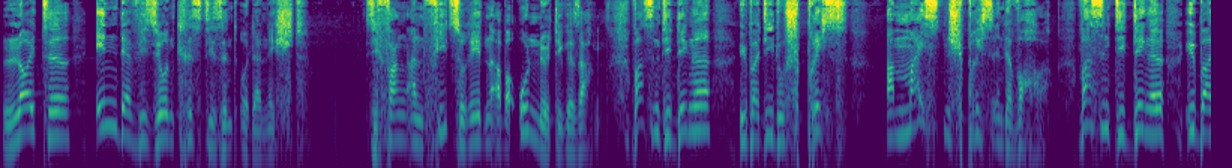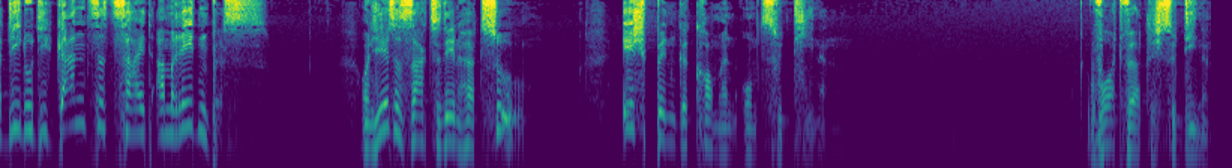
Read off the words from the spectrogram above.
Leute in der Vision Christi sind oder nicht. Sie fangen an, viel zu reden, aber unnötige Sachen. Was sind die Dinge, über die du sprichst, am meisten sprichst in der Woche? Was sind die Dinge, über die du die ganze Zeit am Reden bist? Und Jesus sagt zu denen, hört zu. Ich bin gekommen, um zu dienen. Wortwörtlich zu dienen.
